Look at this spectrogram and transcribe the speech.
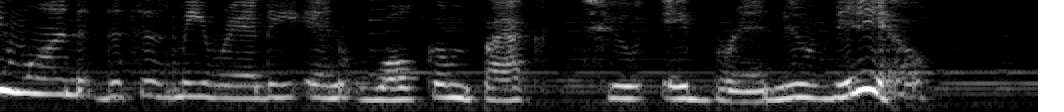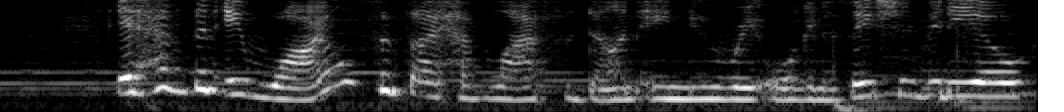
everyone, this is me Randy and welcome back to a brand new video. It has been a while since I have last done a new reorganization video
